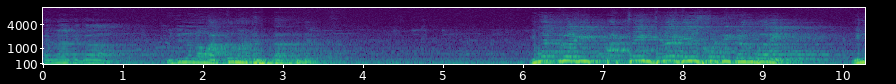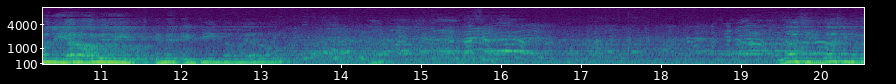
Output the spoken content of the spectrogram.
ಕರ್ನಾಟಕ. ಇದನ್ನು ನಾವು ಅರ್ಥ ಮಾಡ್ಕೋಬೇಕಾಗ್ತದೆ. ಇವತ್ತಿನವರೆಗೆ ಇಪ್ಪತ್ತೈದು ಜನ ಗೆಲ್ಲಿಸ್ಕೊಟ್ರಿ ಕಳೆದ ಬಾರಿ. ನಿಮ್ಮಲ್ಲಿ ಯಾರು Haveri M L M P ಯಾರು ಅವರು? ಉದಾಸಿ ಉದಾಸಿ ಮಗ.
